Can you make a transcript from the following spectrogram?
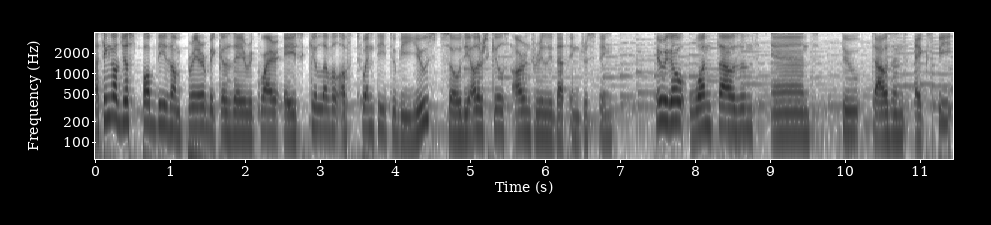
I think I'll just pop these on prayer because they require a skill level of 20 to be used so the other skills aren't really that interesting. Here we go, 1000 and 2000 XP.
